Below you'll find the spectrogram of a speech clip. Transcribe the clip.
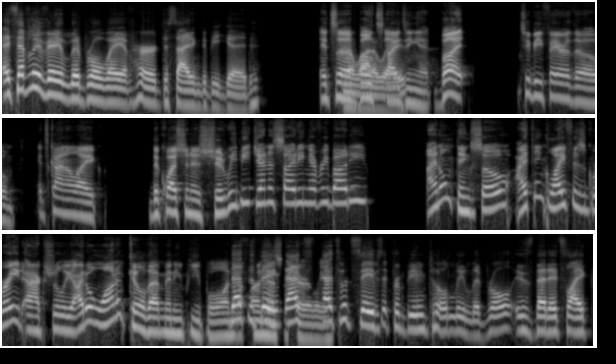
it's definitely a very liberal way of her deciding to be good. It's uh a lot both siding it. But to be fair though, it's kind of like the question is should we be genociding everybody? I don't think so. I think life is great actually. I don't want to kill that many people un- That's the thing. That's that's what saves it from being totally liberal is that it's like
